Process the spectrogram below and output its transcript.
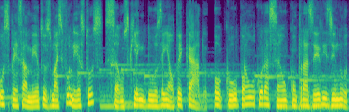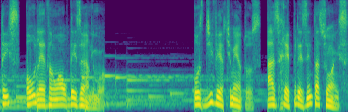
Os pensamentos mais funestos são os que induzem ao pecado, ocupam o coração com prazeres inúteis, ou levam ao desânimo os divertimentos, as representações,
